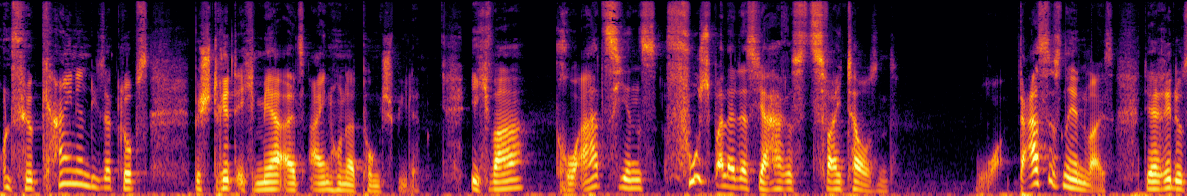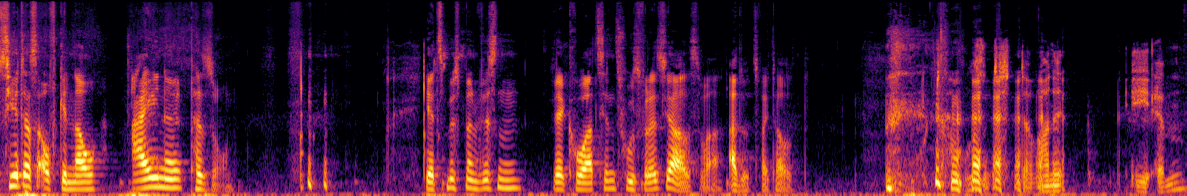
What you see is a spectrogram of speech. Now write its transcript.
und für keinen dieser Clubs bestritt ich mehr als 100 Punktspiele. Ich war Kroatiens Fußballer des Jahres 2000. Boah, das ist ein Hinweis. Der reduziert das auf genau eine Person. Jetzt müsste man wissen, wer Kroatiens Fußballer des Jahres war. Also 2000. 1000, da war eine EM.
